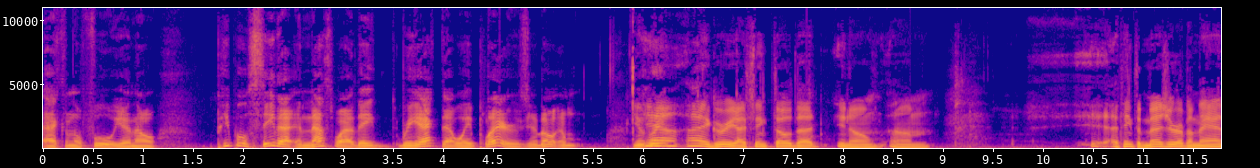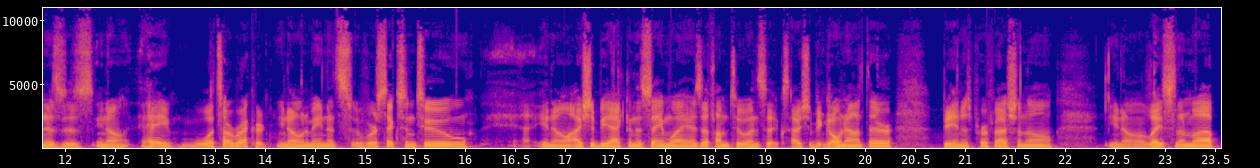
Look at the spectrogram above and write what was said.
acting a fool, you know. People see that, and that's why they react that way, players, you know. And you agree? Yeah, I agree. I think though that you know, um, I think the measure of a man is is you know, hey, what's our record? You know what I mean? It's if we're six and two, you know, I should be acting the same way as if I'm two and six. I should be going out there, being as professional, you know, lacing them up.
